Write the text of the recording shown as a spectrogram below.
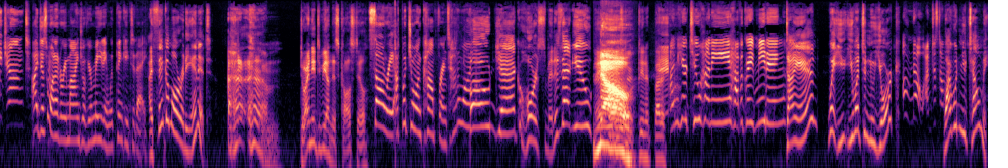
agent. I just wanted to remind you of your meeting with Pinky today. I think I'm already in it. do I need to be on this call still? Sorry, I put you on conference. How do I? Bojack Horseman, is that you? No. Peanut butter. I'm here too, honey. Have a great meeting. Diane? Wait, you, you went to New York? Oh no, I'm just on. Why wouldn't you tell me?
